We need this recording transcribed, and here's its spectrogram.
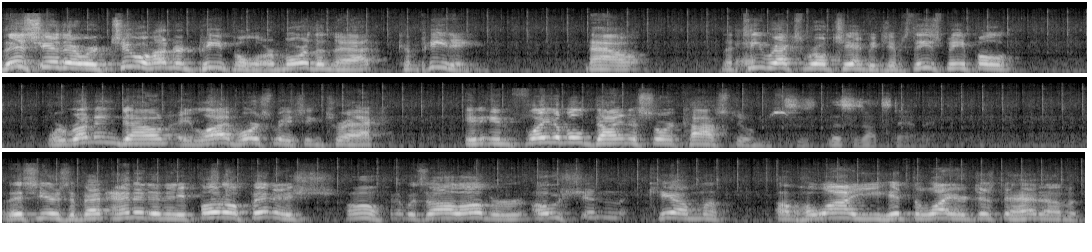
This year, there were 200 people or more than that competing. Now, the T Rex World Championships, these people were running down a live horse racing track in inflatable dinosaur costumes. this is this is outstanding. This year's event ended in a photo finish. Oh, It was all over. Ocean Kim of Hawaii hit the wire just ahead of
